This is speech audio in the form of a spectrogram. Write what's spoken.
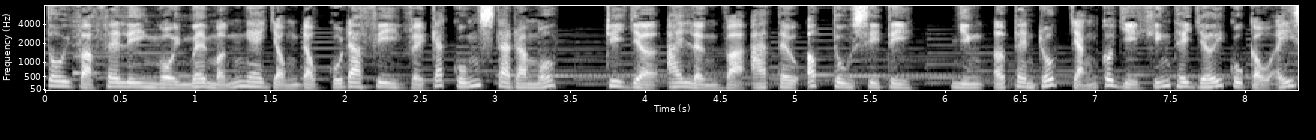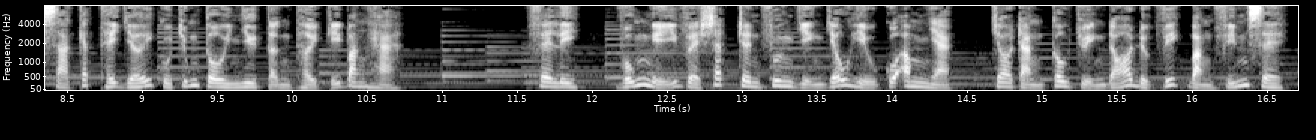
Tôi và Feli ngồi mê mẩn nghe giọng đọc của Daffy về các cuốn Staramot, Treasure Island và Ateo of Two City, nhưng ở Penrose chẳng có gì khiến thế giới của cậu ấy xa cách thế giới của chúng tôi như tận thời kỷ băng hà. Feli, vốn nghĩ về sách trên phương diện dấu hiệu của âm nhạc, cho rằng câu chuyện đó được viết bằng phím C.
